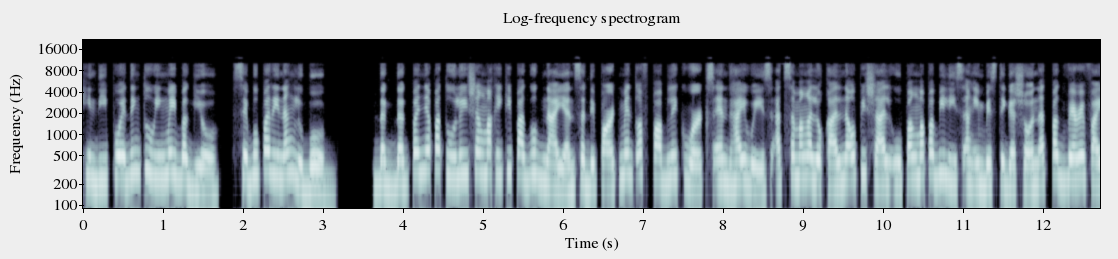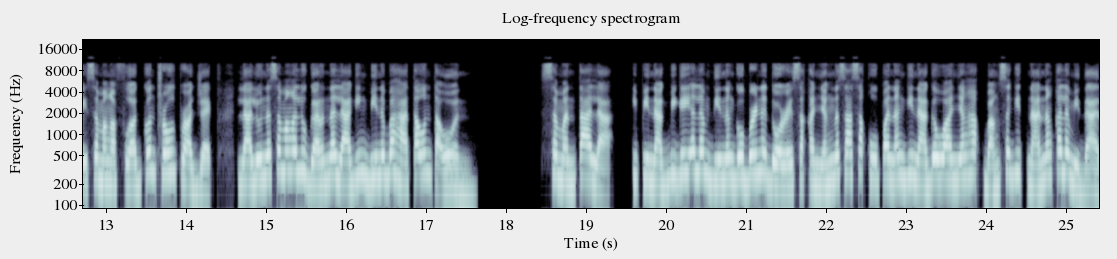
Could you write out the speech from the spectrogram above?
Hindi pwedeng tuwing may bagyo, Cebu pa rin ang lubog. Dagdag pa niya patuloy siyang makikipag-ugnayan sa Department of Public Works and Highways at sa mga lokal na opisyal upang mapabilis ang investigasyon at pag-verify sa mga flood control project, lalo na sa mga lugar na laging binabaha taon-taon. Samantala, ipinagbigay alam din ng gobernadore sa kanyang nasasakupan ang ginagawa niyang hakbang sa gitna ng kalamidad.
